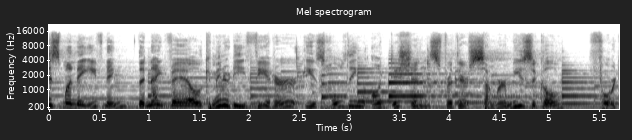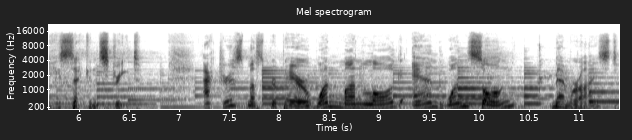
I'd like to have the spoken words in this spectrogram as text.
This Monday evening, the Night Vale Community Theater is holding auditions for their summer musical, 42nd Street. Actors must prepare one monologue and one song, memorized.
